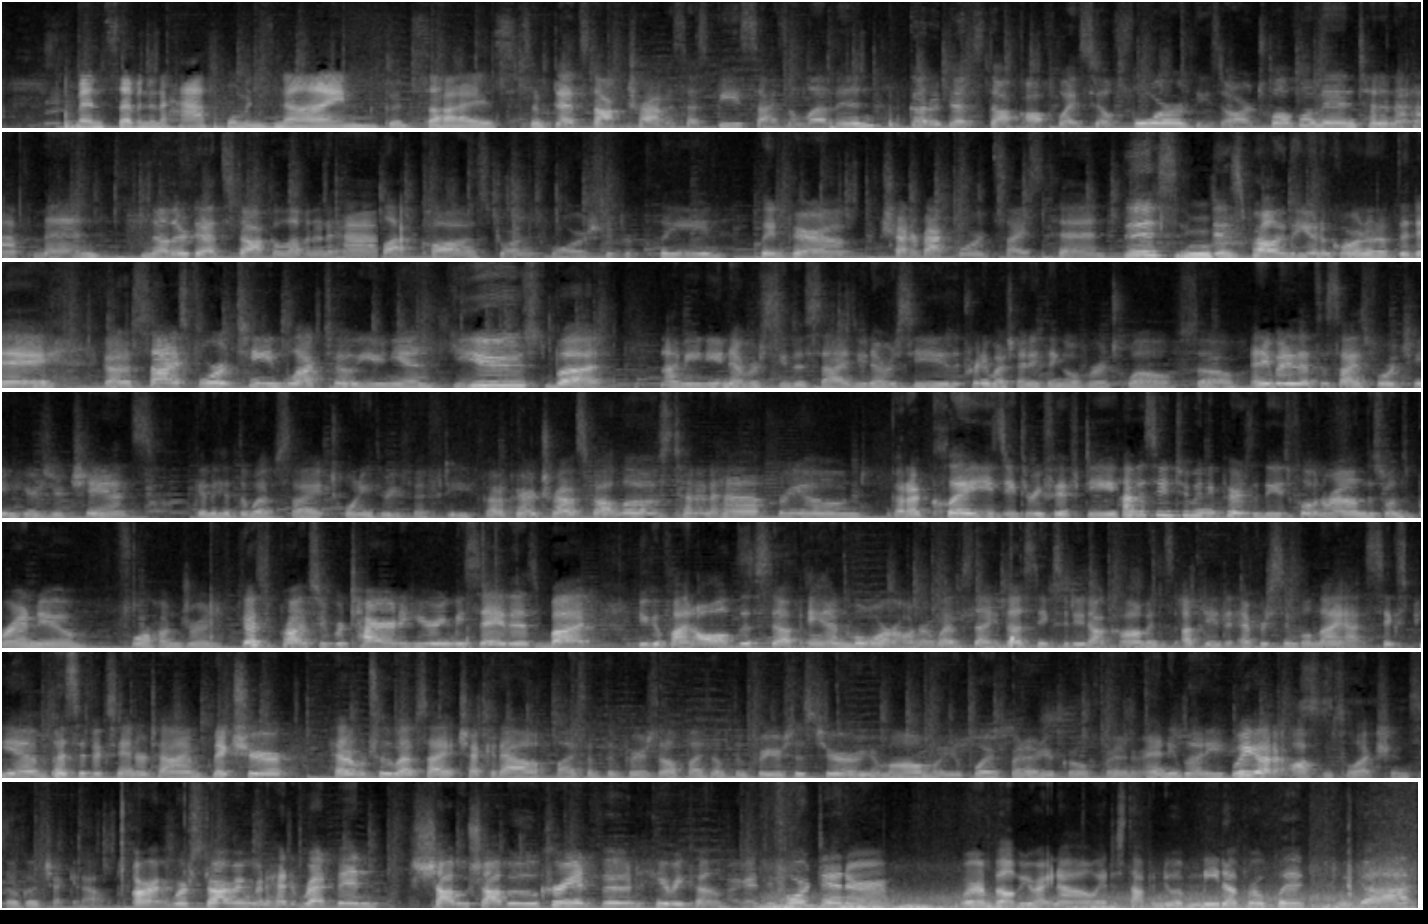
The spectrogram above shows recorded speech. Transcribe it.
Men's seven and a half, women's nine. Good size. Some dead stock Travis SB size 11. Got a dead stock off-white sail 4. These are 12 women, 10 and a half men. Another dead stock 11 and a half. Black KAWS Jordan 4, super clean. Clean pair of shatter backboard size 10. This Oof. is probably the unicorn of the day. Got a size 14 black toe union. Used, but I mean, you never see this size. You never see pretty much anything over a 12. So anybody that's a size 14, here's your chance. Gonna hit the website, 2350. Got a pair of Travis Scott Lows, 10 and a half, pre-owned. Got a Clay Yeezy 350. Haven't seen too many pairs of these floating around. This one's brand new, 400. You guys are probably super tired of hearing me say this, but you can find all of this stuff and more on our website, thesneakcity.com. It is updated every single night at 6 p.m. Pacific Standard Time. Make sure, head over to the website, check it out, buy something for yourself, buy something for your sister or your mom or your boyfriend or your girlfriend or anybody. We got an awesome selection, so go check it out. All right, we're starving. We're gonna head to Red shabu shabu, Korean food. Here we come. All right, guys, before dinner, we're in Bellevue right now. We had to stop and do a meetup real quick. We got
